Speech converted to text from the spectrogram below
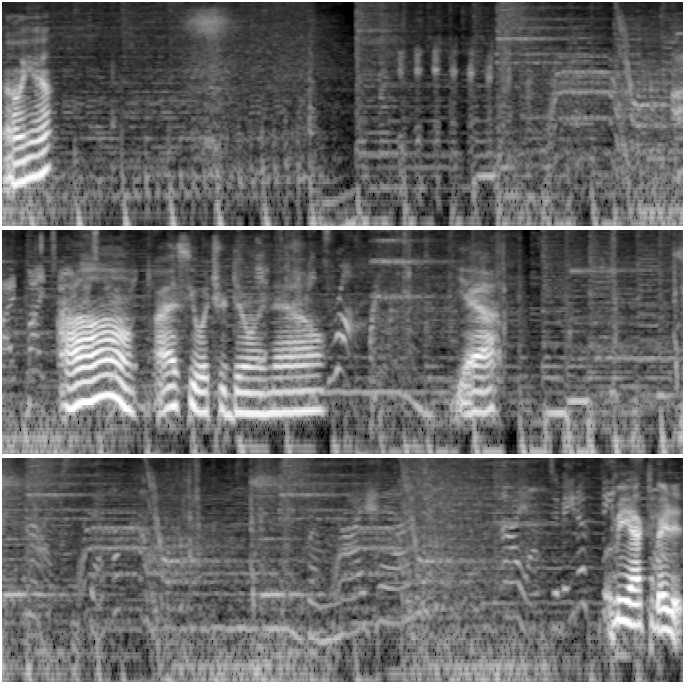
Oh yeah? I, my turn Oh, I see what you're doing now. Yeah. I set a card. From my hand, I activate a field Let me activate it.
